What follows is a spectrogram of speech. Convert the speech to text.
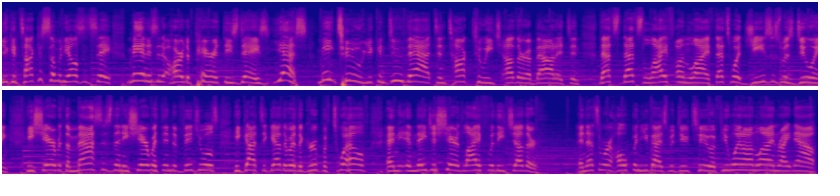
You can talk to somebody else and say man isn't it hard to parent these days? Yes me too. You can do that and talk to each other about it and that's that's life on life. That's what jesus was doing. He shared with the masses, then he shared with individuals. He got together with a group of 12, and, and they just shared life with each other. And that's what we're hoping you guys would do too. If you went online right now,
